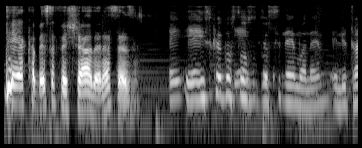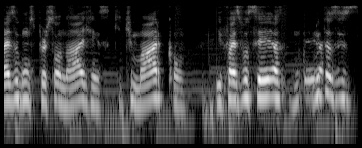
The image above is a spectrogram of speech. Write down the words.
tem a cabeça fechada, né, César? E, e é isso que é gostoso do cinema, né? Ele traz alguns personagens que te marcam e faz você, as- muitas vezes,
